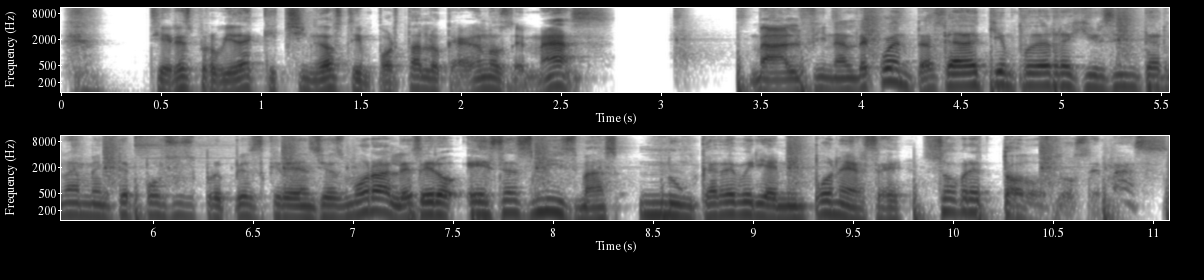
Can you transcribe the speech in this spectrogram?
si eres pro vida, ¿qué chingados te importa lo que hagan los demás? Al final de cuentas, cada quien puede regirse internamente por sus propias creencias morales, pero esas mismas nunca deberían imponerse sobre todos los demás.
